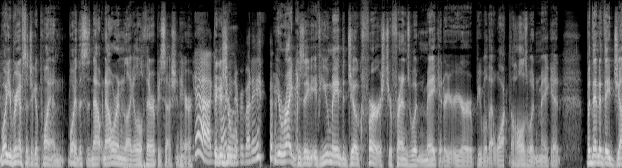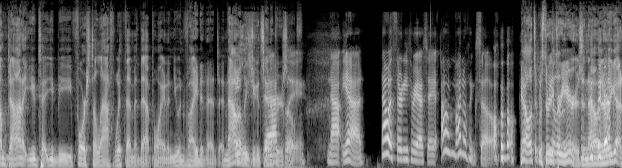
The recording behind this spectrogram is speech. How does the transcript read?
Well, you bring up such a good point. and boy, this is now now we're in like a little therapy session here. Yeah. Good Because morning, you're- everybody. You're right because if, if you made the joke first, your friends wouldn't make it, or your, your people that walk the halls wouldn't make it. But then if they jumped on it, you'd t- you'd be forced to laugh with them at that point, and you invited it. And now at least you can stand up for yourself. Now, yeah. Now at 33, I say, um, I don't think so. Yeah, all it took was Just be a 33 little- years, and now there we go.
